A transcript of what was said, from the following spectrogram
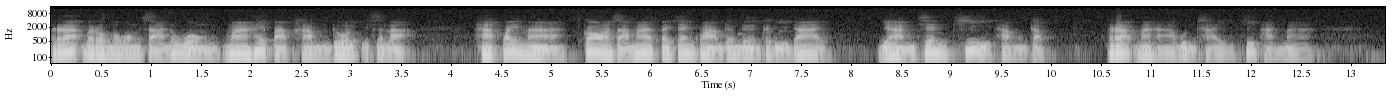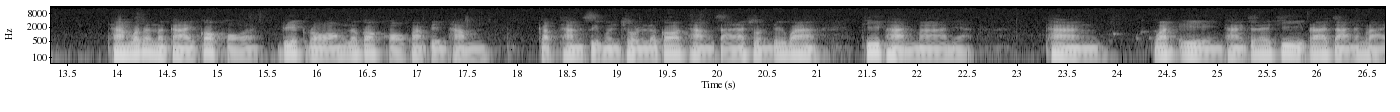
พระบรมวงศานุวงศ์มาให้ปากคำโดยอิสระ หากไม่มาก็สามารถไปแจ้งความดำเนินคดีได้ อย่างเช่นที่ทำกับพระมหาบุญชัยที่ผ่านมา ทางวัดพระธรรมกายก็ขอเรียกร้องแล้วก็ขอความเป็นธรรม กับทางสื่อมวลชน แล้วก็ทางสาธารณชนด้วยว่าที่ผ่านมาเนี่ยทางวัดเองทางเจ้าหน้าที่พระอาจารย์ทั้งหลาย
